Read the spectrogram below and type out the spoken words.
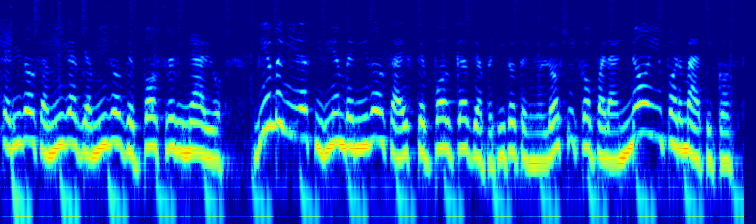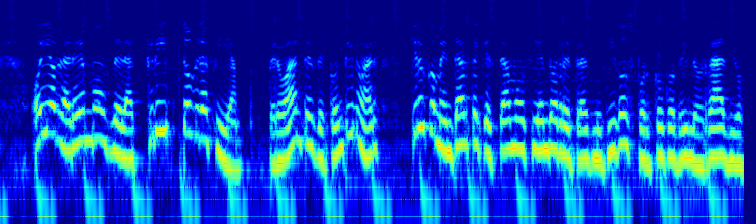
queridos amigas y amigos de Postre Binario. Bienvenidas y bienvenidos a este podcast de apetito tecnológico para no informáticos. Hoy hablaremos de la criptografía, pero antes de continuar, quiero comentarte que estamos siendo retransmitidos por Cocodrilo Radio.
